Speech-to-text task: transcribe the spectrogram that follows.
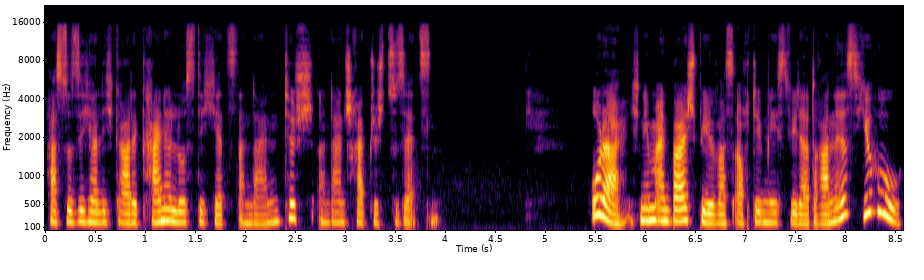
hast du sicherlich gerade keine Lust, dich jetzt an deinen Tisch, an deinen Schreibtisch zu setzen. Oder ich nehme ein Beispiel, was auch demnächst wieder dran ist. Juhu!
